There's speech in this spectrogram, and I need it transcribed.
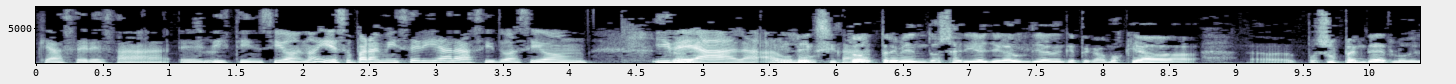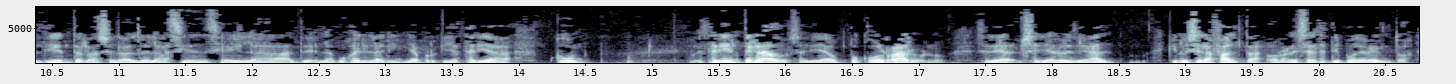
que hacer esa eh, distinción, ¿no? Y eso para mí sería la situación ideal. el éxito tremendo sería llegar un día en el que tengamos que pues suspender lo del Día Internacional de la Ciencia y la, de la Mujer y la Niña, porque ya estaría con, estaría integrado, sería un poco raro, ¿no? Sería, sería lo ideal, que no hiciera falta organizar este tipo de eventos.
